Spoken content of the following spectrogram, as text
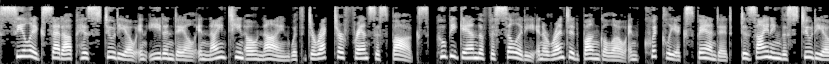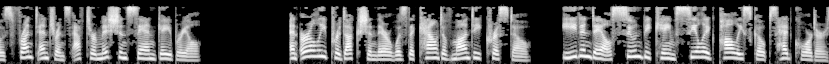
Selig set up his studio in Edendale in 1909 with director Francis Boggs, who began the facility in a rented bungalow and quickly expanded, designing the studio's front entrance after Mission San Gabriel, an early production there was The Count of Monte Cristo. Edendale soon became Selig Polyscope's headquarters,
